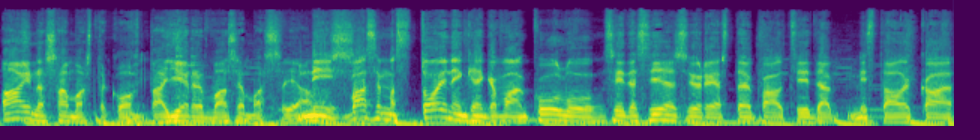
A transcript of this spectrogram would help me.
Aina samasta kohtaa, Jere vasemmassa jalassa. Niin, vasemmassa toinen kenkä vaan kuuluu siitä sisäsyrjästä about siitä, mistä alkaa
